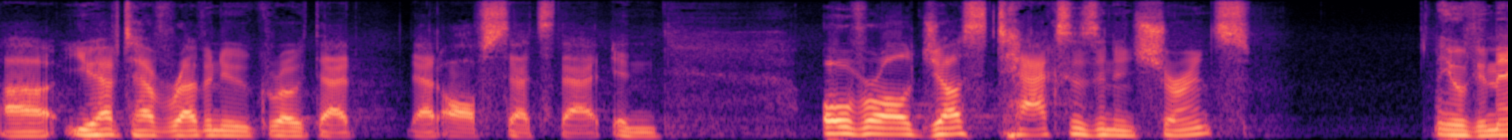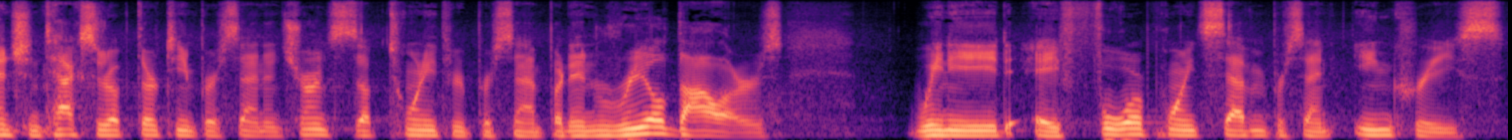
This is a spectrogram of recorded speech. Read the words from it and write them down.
uh, you have to have revenue growth that that offsets that. And overall, just taxes and insurance you know, if you mentioned taxes are up 13%, insurance is up 23%, but in real dollars, we need a 4.7% increase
